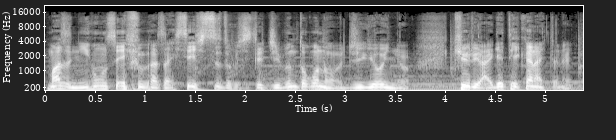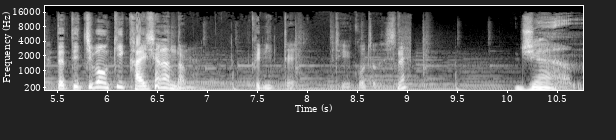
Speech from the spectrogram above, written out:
まず日本政府が財政出動して自分とこの従業員の給料上げていかないとね。だって一番大きい会社なんだもん国って。っていうことですね。JAM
